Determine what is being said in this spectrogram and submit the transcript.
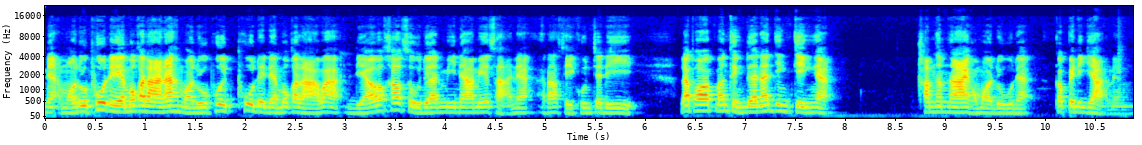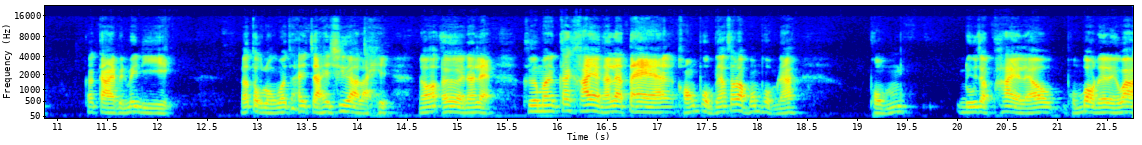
เนี่ยหมอดูพูดในเดือนมกรานะหมอดูพูดพูดในเดือนมกราว่าเดี๋ยวเข้าสู่เดือนมีนาเมษาเนี่ยราศีคุณจะดี แล้วพอมันถึงเดือนนั้นจริงๆอะคำทำนายของหมอดูเนี่ยก็เป็นอีกอย่างหนึ่งก็กลายเป็นไม่ดีอีก แล้วตกลงว่าจะให้จะให้เชื่ออะไรเนาะเออนั่นแหละ คือมันคล้ายๆอย่างนั้นแหละแต่ของผมนะสำหรับของผมนะ ผมดูจากไพ่แล้ว ผมบอกได้เลยว่า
